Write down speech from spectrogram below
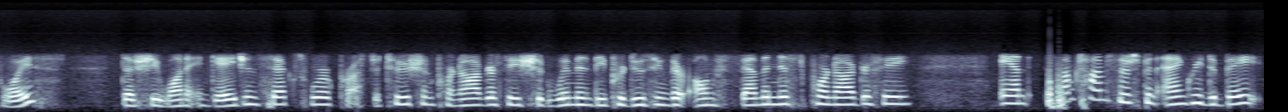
choice. Does she want to engage in sex work, prostitution, pornography? Should women be producing their own feminist pornography? And sometimes there's been angry debate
